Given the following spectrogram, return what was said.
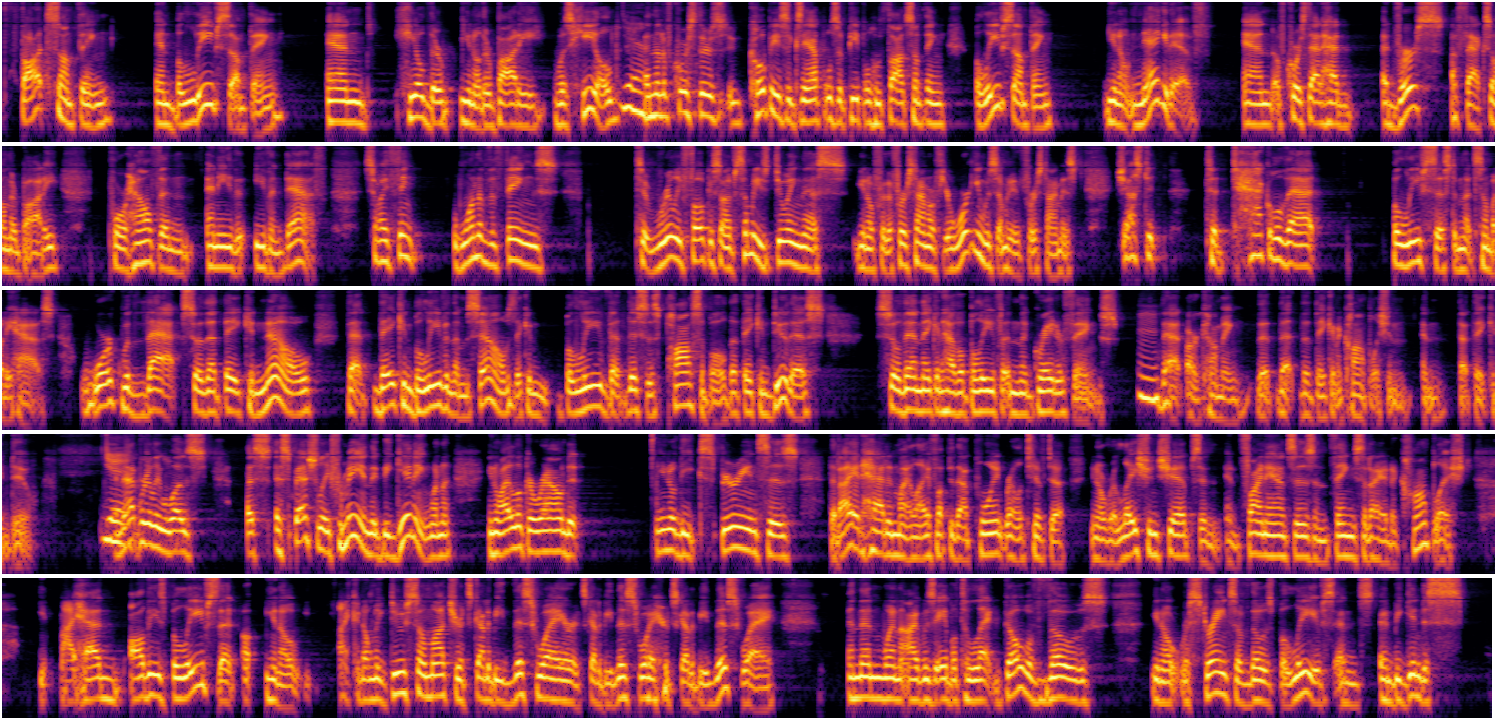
thought something and believed something and healed their you know their body was healed yeah. and then of course there's copious examples of people who thought something believed something you know negative and of course that had adverse effects on their body poor health and and even death so i think one of the things to really focus on if somebody's doing this you know for the first time or if you're working with somebody the first time is just to to tackle that belief system that somebody has. Work with that so that they can know that they can believe in themselves. They can believe that this is possible, that they can do this. So then they can have a belief in the greater things mm. that are coming that, that, that they can accomplish and, and that they can do. Yeah. And that really was, especially for me in the beginning, when, you know, I look around at you know the experiences that i had had in my life up to that point relative to you know relationships and, and finances and things that i had accomplished. I had all these beliefs that uh, you know i could only do so much or it's got to be this way or it's got to be this way or it's got to be this way. And then when i was able to let go of those you know restraints of those beliefs and and begin to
